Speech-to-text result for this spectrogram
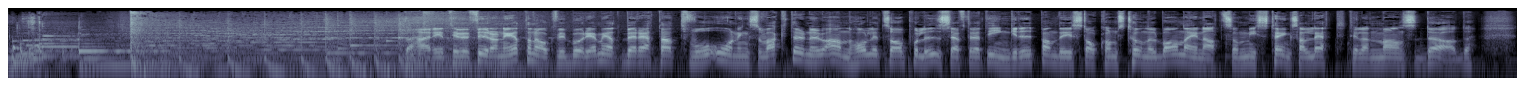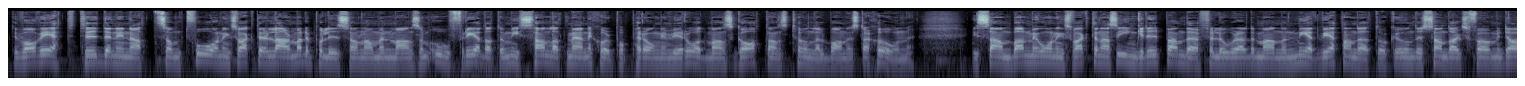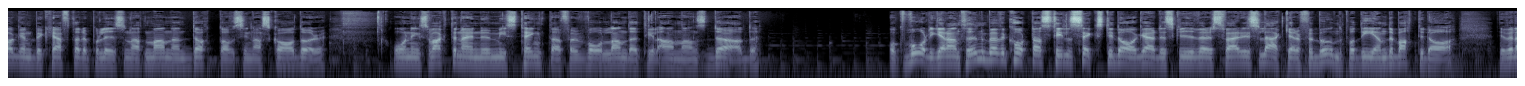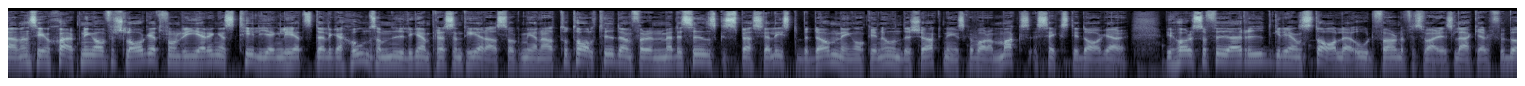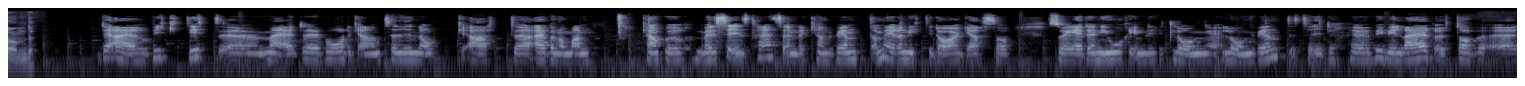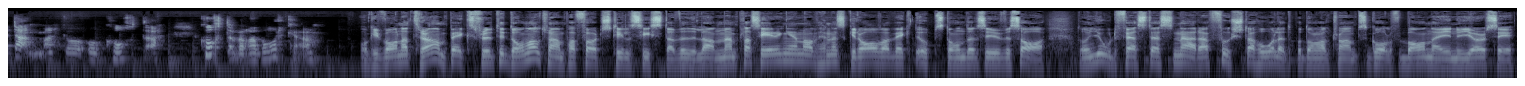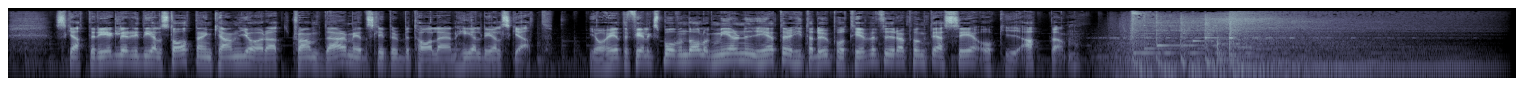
Thank you. Det här är TV4-nyheterna och vi börjar med att berätta att två ordningsvakter nu anhållits av polis efter ett ingripande i Stockholms tunnelbana i natt som misstänks ha lett till en mans död. Det var vid ett-tiden i natt som två ordningsvakter larmade polisen om en man som ofredat och misshandlat människor på perrongen vid Rådmansgatans tunnelbanestation. I samband med ordningsvakternas ingripande förlorade mannen medvetandet och under söndagsförmiddagen bekräftade polisen att mannen dött av sina skador. Ordningsvakterna är nu misstänkta för vållande till annans död. Och vårdgarantin behöver kortas till 60 dagar, det skriver Sveriges läkarförbund på DN Debatt idag. Det vill även se en skärpning av förslaget från regeringens tillgänglighetsdelegation som nyligen presenteras och menar att totaltiden för en medicinsk specialistbedömning och en undersökning ska vara max 60 dagar. Vi hör Sofia Rydgren Stale, ordförande för Sveriges läkarförbund det är viktigt eh, med eh, vårdgarantin och att eh, även om man kanske ur medicinskt hänseende kan vänta mer än 90 dagar så, så är det en orimligt lång, lång väntetid. Vi vill lära utav Danmark och, och korta, korta våra vårdköer. Och Ivana Trump, exfru till Donald Trump, har förts till sista vilan. Men placeringen av hennes grav har väckt uppståndelse i USA. De jordfästes nära första hålet på Donald Trumps golfbana i New Jersey. Skatteregler i delstaten kan göra att Trump därmed slipper betala en hel del skatt. Jag heter Felix Bovendal och mer nyheter hittar du på tv4.se och i appen.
